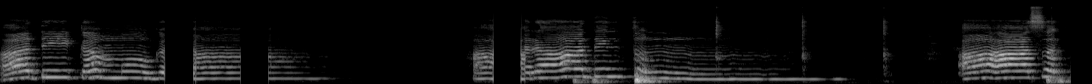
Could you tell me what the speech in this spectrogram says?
అధికముగా ఆరాధింతు ఆసక్తి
